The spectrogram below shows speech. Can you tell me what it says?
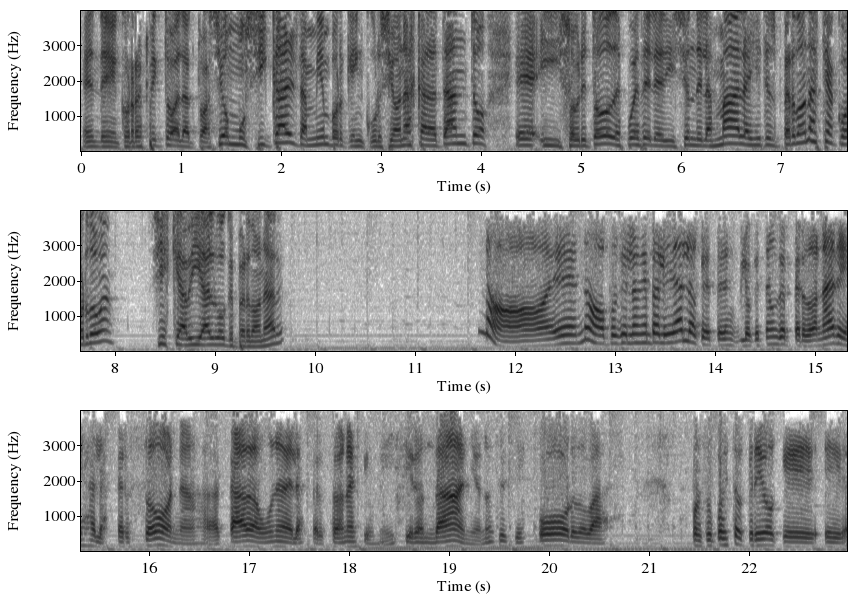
eh, con respecto a la actuación musical, también porque incursionás cada tanto, eh, y sobre todo después de la edición de Las Malas, y ¿perdonaste a Córdoba? Si es que había algo que perdonar. No, eh, no, porque lo, en realidad lo que, lo que tengo que perdonar es a las personas, a cada una de las personas que me hicieron daño. No sé si es Córdoba. Por supuesto, creo que eh,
